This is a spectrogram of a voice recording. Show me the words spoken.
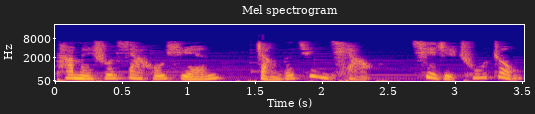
他们说夏侯玄长得俊俏，气质出众，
